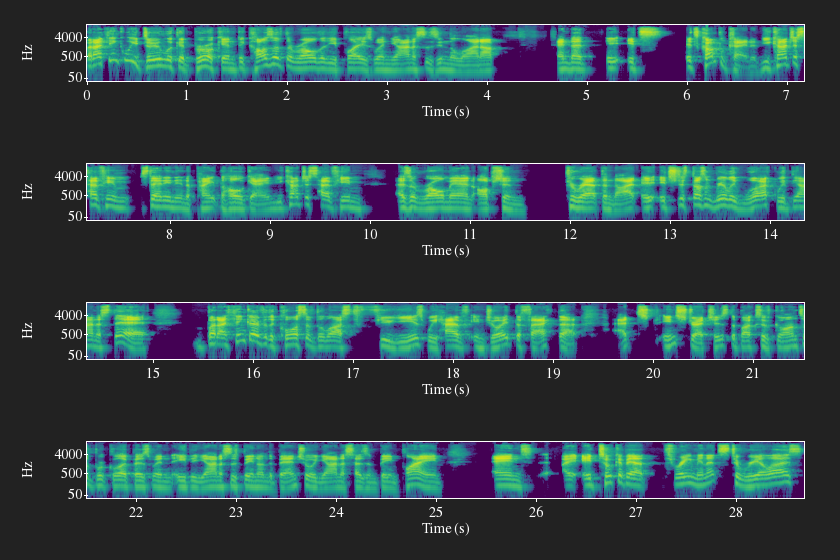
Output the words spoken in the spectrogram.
But I think we do look at Brook, and because of the role that he plays when Giannis is in the lineup, and that it, it's it's complicated. You can't just have him standing in the paint the whole game. You can't just have him as a role man option throughout the night. It, it just doesn't really work with Giannis there. But I think over the course of the last few years, we have enjoyed the fact that at in stretches, the Bucks have gone to Brook Lopez when either Giannis has been on the bench or Giannis hasn't been playing, and it took about three minutes to realize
